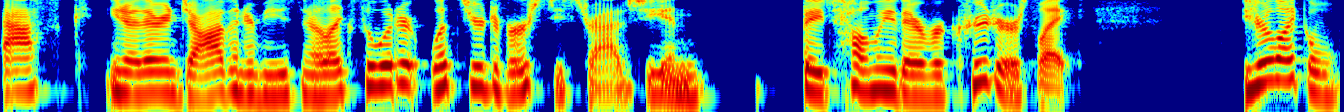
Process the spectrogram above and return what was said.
ask, you know, they're in job interviews and they're like, so what are, what's your diversity strategy? And they tell me their recruiters, like, you're like a,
